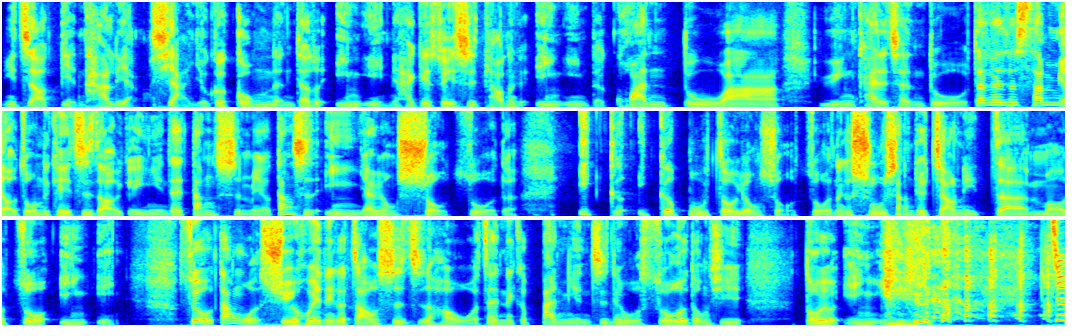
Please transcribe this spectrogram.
你只要点它两下，有个功能叫做阴影，你还可以随时调那个阴影的宽度啊、晕开的程度，大概在三秒钟就可以制造一个阴影。在当时没有，当时的阴影要用手做的，一个一个步骤用手做，那个书上就教你怎么做阴影。所以我当我学会那个招式之后，我在那个半年之内，我所有东西都有阴影。就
